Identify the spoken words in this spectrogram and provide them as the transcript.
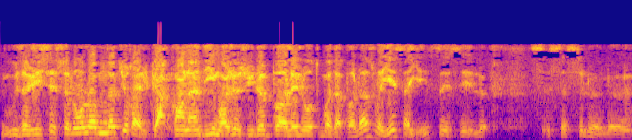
vous agissez selon l'homme naturel, car quand l'un dit moi je suis le Paul et l'autre moi d'Apollos, vous voyez, ça y est, c'est le, le,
